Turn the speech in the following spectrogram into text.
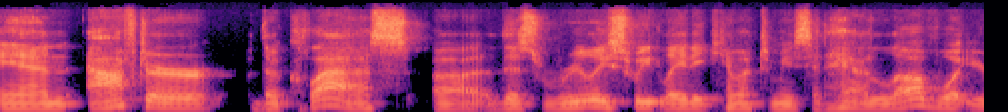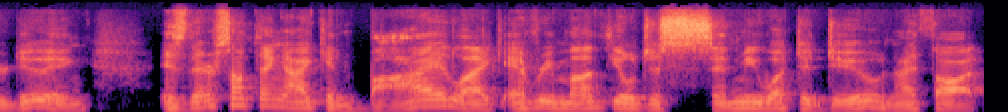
And after the class, uh, this really sweet lady came up to me and said, "Hey, I love what you're doing." is there something I can buy? Like every month you'll just send me what to do. And I thought,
